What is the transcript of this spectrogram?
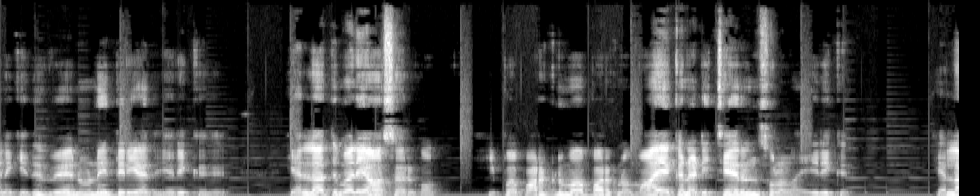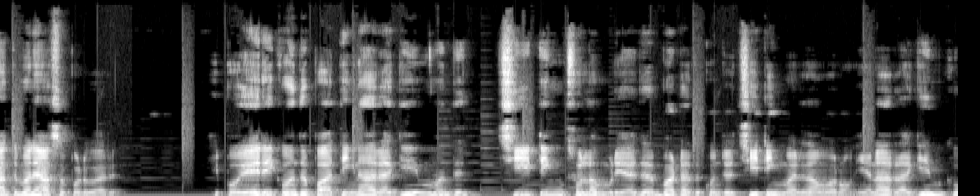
எனக்கு இது வேணும்னே தெரியாது எரிக்கு எல்லாத்து மேலேயும் ஆசை இருக்கும். இப்போ பறக்கணுமா பறக்கணும். மாயக்கண்ணாடி சேரன்னு சொல்லலாம் எரிக்கு எல்லாத்து மேலேயும் ஆசைப்படுவார். இப்போ எரிக் வந்து பார்த்தீங்கன்னா ரஹீம் வந்து சீட்டிங் சொல்ல முடியாது பட் அது கொஞ்சம் சீட்டிங் மாதிரி தான் வரும். ஏன்னா ரஹீமுக்கு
